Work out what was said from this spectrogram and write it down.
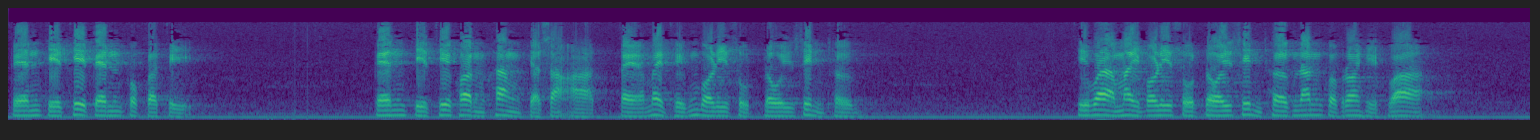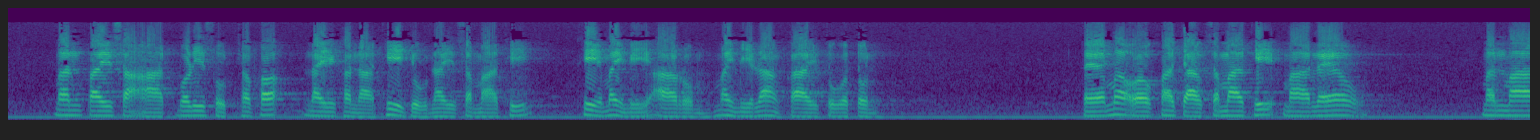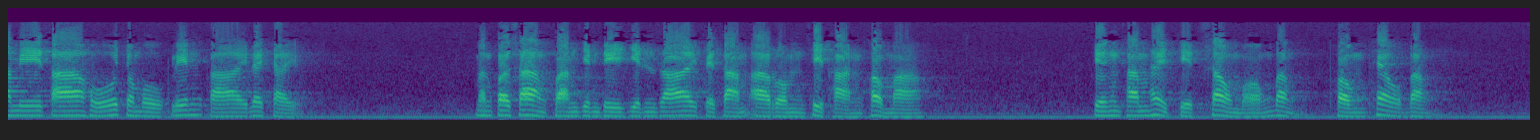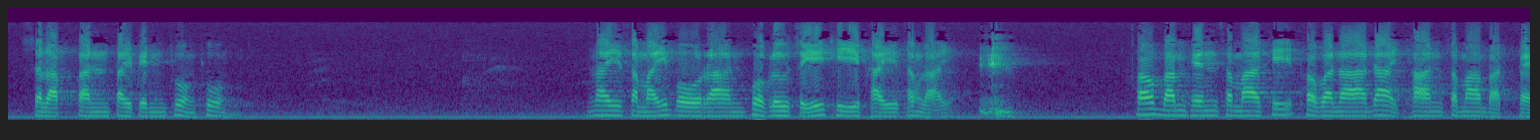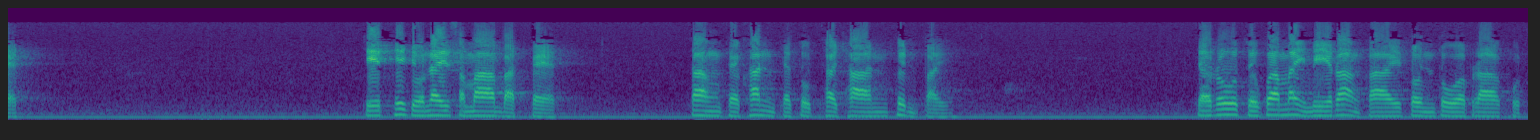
เป็นจิตที่เป็นปกติ เป็นจิตที่ค่อนข้างจะสะอาด แต่ไม่ถึงบริสุทธิ์โดยสิ้นเชิง ที่ว่าไม่บริสุทธิ์โดยสิ้นเชิงนั้นก็เพราะเหตุว่า มันไปสะอาดบริสุทธิ์เฉพาะในขณะที่อยู่ในสมาธิที่ไม่มีอารมณ์ ไม่มีร่างกายตัวตน แต่เมื่อออกมาจากสมาธิมาแล้ว มันมามีตาหูจมูกลิ้นกายและใจ มันก็สร้างความยินดียินร้ายไปตามอารมณ์ที่ผ่านเข้ามา จึงทำให้จิตเศร้าหมองบ้างผ่องแผ้วบ้าง สลับกันไปเป็นช่วงๆ ในสมัยโบราณพวกฤาษีชีไพรทั้งหลาย เขาบำเพ็ญสมาธิภาวนาได้ฌานสมาบัติแปดจิตที่อยู่ในสมาบัติแปดตั้งแต่ขั้นจะตุทฌานขึ้นไป จะรู้สึกว่าไม่มีร่างกายตนตัวปรากฏ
